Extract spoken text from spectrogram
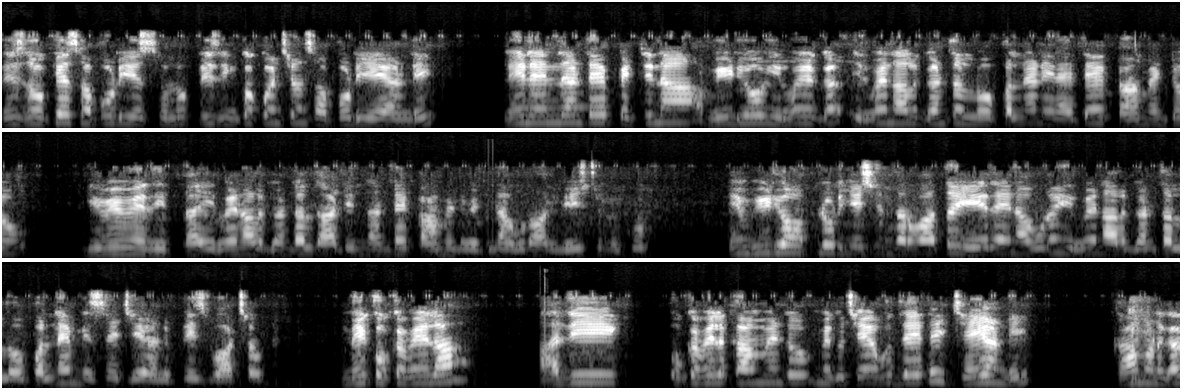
ప్లీజ్ ఓకే సపోర్ట్ చేస్తుళ్ళు. ప్లీజ్ ఇంకా కొంచెం సపోర్ట్ చేయండి. నేను ఏంటంటే పెట్టిన వీడియో ఇరవై గ- ఇరవై నాలుగు గంటల లోపలనే నేనైతే కామెంట్ గివ్ ఇవే ఇరవై నాలుగు గంటలు దాటిందంటే కామెంట్ పెట్టినా కూడా అది వేస్ట్ మీకు. నేను వీడియో అప్లోడ్ చేసిన తర్వాత ఏదైనా కూడా ఇరవై నాలుగు గంటల లోపలనే మెసేజ్ చేయండి. ప్లీజ్ వాట్సాప్ మీకు ఒకవేళ అది ఒకవేళ కామెంట్ మీకు చేయబుద్ధి అయితే చేయండి. కామన్గా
